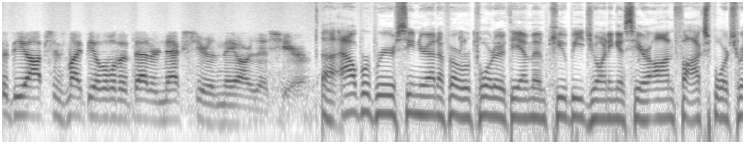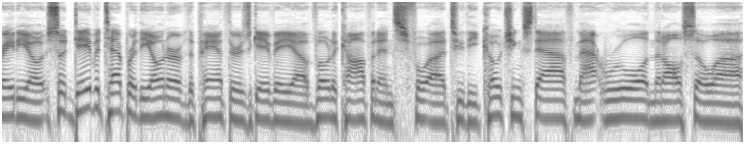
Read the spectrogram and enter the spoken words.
that the options might be a little bit better next year than they are this year. Uh, Albert Breer, senior NFL reporter at the MMQB, joining us here on Fox Sports Radio. So, David Tepper, the owner of the Panthers, gave a uh, vote of confidence for uh, to the coaching staff, Matt Rhule, and then also, uh,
